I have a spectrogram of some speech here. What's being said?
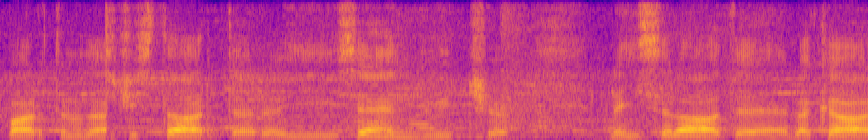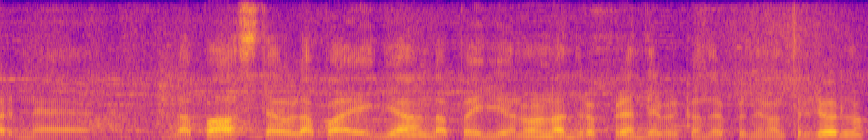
partono da starter i sandwich le insalate la carne la pasta o la paella. La paella non la andrò a prendere perché andrò a prendere un altro giorno.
